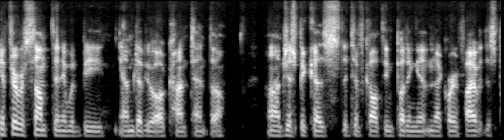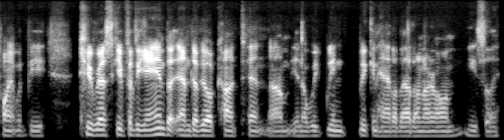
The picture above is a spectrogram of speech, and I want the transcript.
If there was something, it would be MWO content, though, uh, just because the difficulty in putting it in MechWarrior 5 at this point would be too risky for the game. But MWO content, um, you know, we, we we can handle that on our own easily.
